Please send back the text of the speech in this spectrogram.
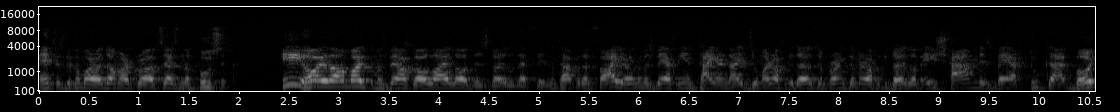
Enters the Gemara, Damar Kra, it says in the Pusik. He hoila the mizbeach lailo. This doil that stays on top of the fire on the mizbeach the entire night. Zumarach gedoil is referring to Marach gedoil of Eish Ham mizbeach tukat boy.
